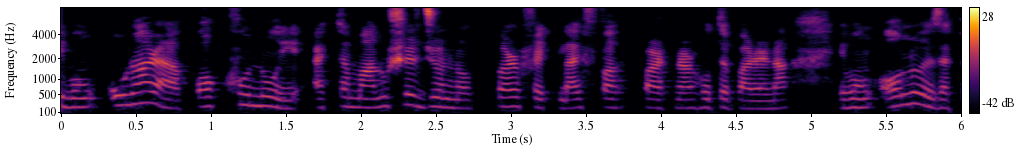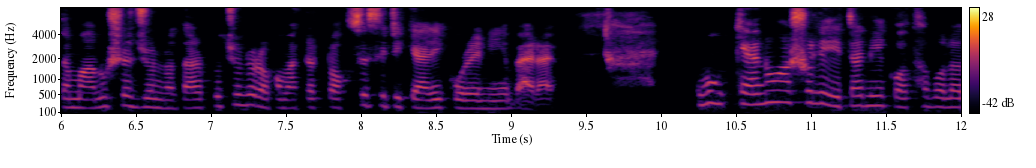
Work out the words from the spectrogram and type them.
এবং ওনারা কখনোই একটা মানুষের জন্য পারফেক্ট লাইফ পার্টনার হতে পারে না, এবং অলওয়েজ একটা মানুষের জন্য তার প্রচণ্ড রকম একটা টক্সিসিটি ক্যারি করে নিয়ে বেড়ায়। এবং কেন আসলে এটা নিয়ে কথা বলা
